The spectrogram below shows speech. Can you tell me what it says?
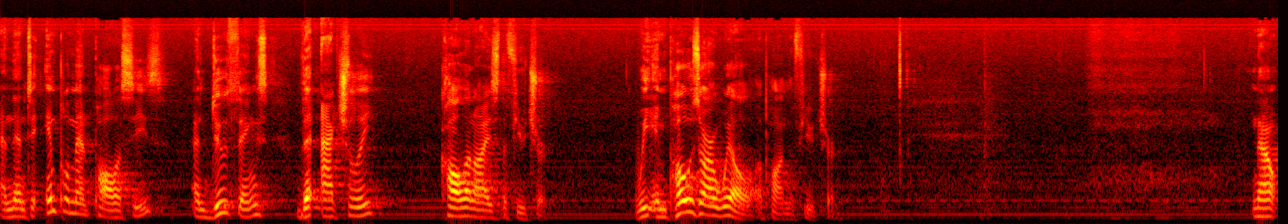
and then to implement policies and do things that actually colonize the future. We impose our will upon the future. Now,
